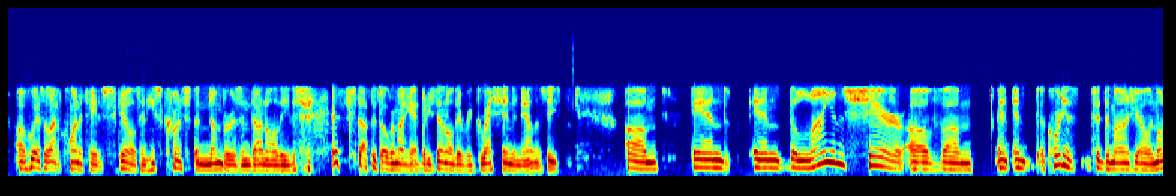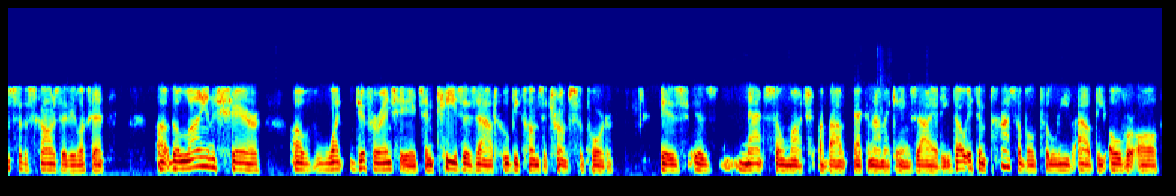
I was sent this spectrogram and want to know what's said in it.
uh, who has a lot of quantitative skills, and he's crunched the numbers and done all these stuff that's over my head, but he's done all the regression analyses. Um, and and the lion's share of um, and, and according to DiMaggio and most of the scholars that he looks at, uh, the lion's share of what differentiates and teases out who becomes a Trump supporter is is not so much about economic anxiety, though it's impossible to leave out the overall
